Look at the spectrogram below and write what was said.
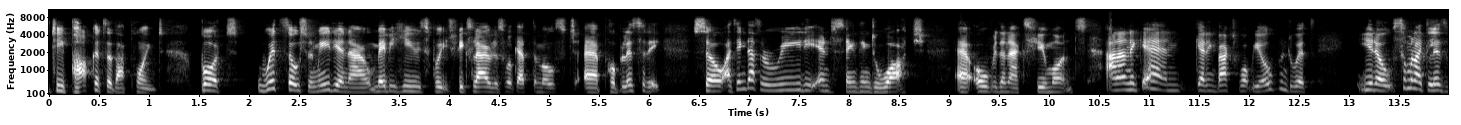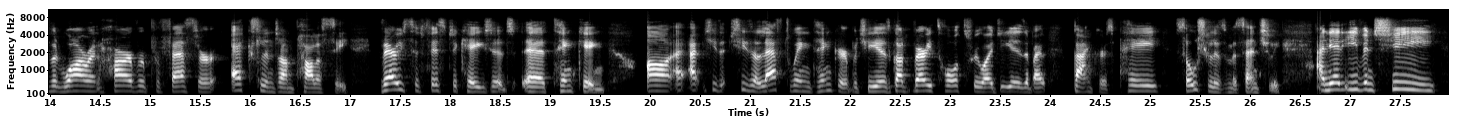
deep pockets at that point. But with social media now, maybe he who speaks loudest will get the most uh, publicity. So I think that's a really interesting thing to watch uh, over the next few months. And again, getting back to what we opened with, you know, someone like Elizabeth Warren, Harvard professor, excellent on policy, very sophisticated uh, thinking. Uh, she's, she's a left wing thinker, but she has got very thought through ideas about bankers' pay, socialism, essentially. And yet, even she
